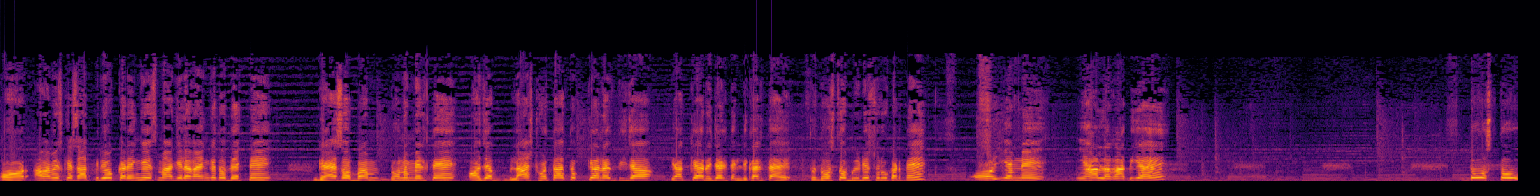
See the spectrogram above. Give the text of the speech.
और अब हम इसके साथ प्रयोग करेंगे, इसमें आगे लगाएँगे तो देखते हैं। गैस और बम दोनों मिलते हैं, और जब ब्लास्ट होता है तो क्या नतीजा या क्या रिज़ल्ट निकलता है। तो दोस्तों, वीडियो शुरू करते हैं। और ये हमने यहाँ लगा दिया है। दोस्तों,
